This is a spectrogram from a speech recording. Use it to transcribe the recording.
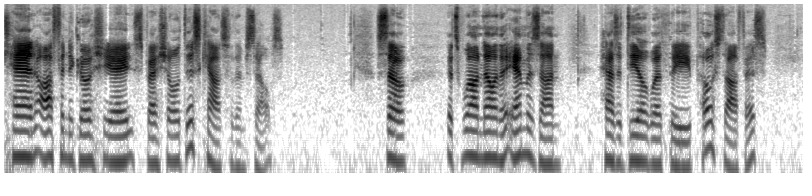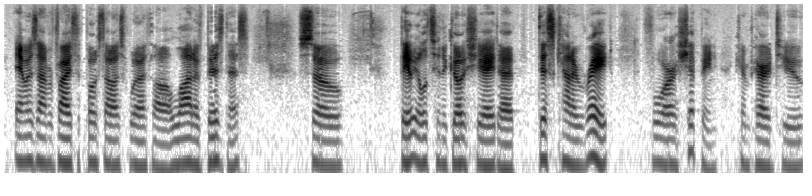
can often negotiate special discounts for themselves. So it's well known that Amazon has a deal with the post office. Amazon provides the post office with a lot of business. So they were able to negotiate a discounted rate for shipping compared to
